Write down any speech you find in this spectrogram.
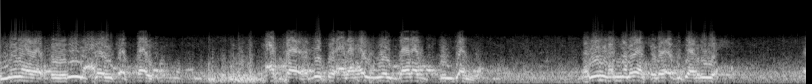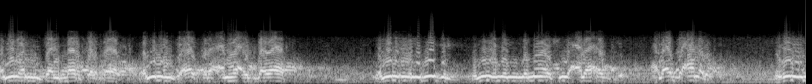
إنما يطيرون عليه كالطير. حتى يحدثوا على اي درج في الجنة. ومنهم من ياكل ياكل الريح. ومنهم كالبرقة ومنهم أسرع أنواع الدواب. ومنهم اللي بيجري ومنهم اللي ماشي على قد على قد عمله. ومنهم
